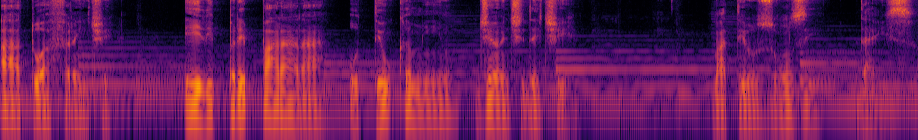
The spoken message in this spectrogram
à tua frente. Ele preparará o teu caminho diante de ti. Mateus 11, 10.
